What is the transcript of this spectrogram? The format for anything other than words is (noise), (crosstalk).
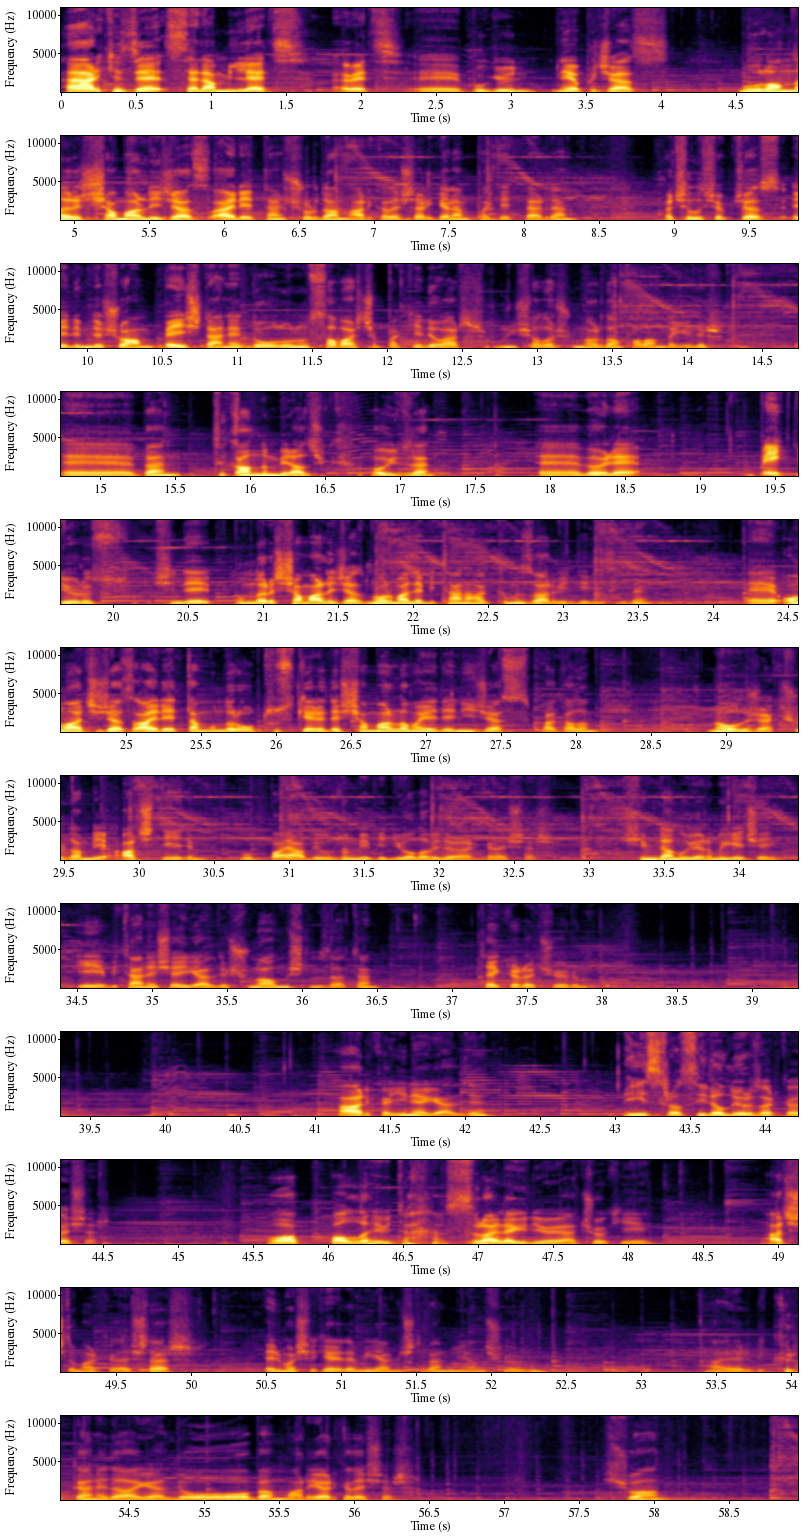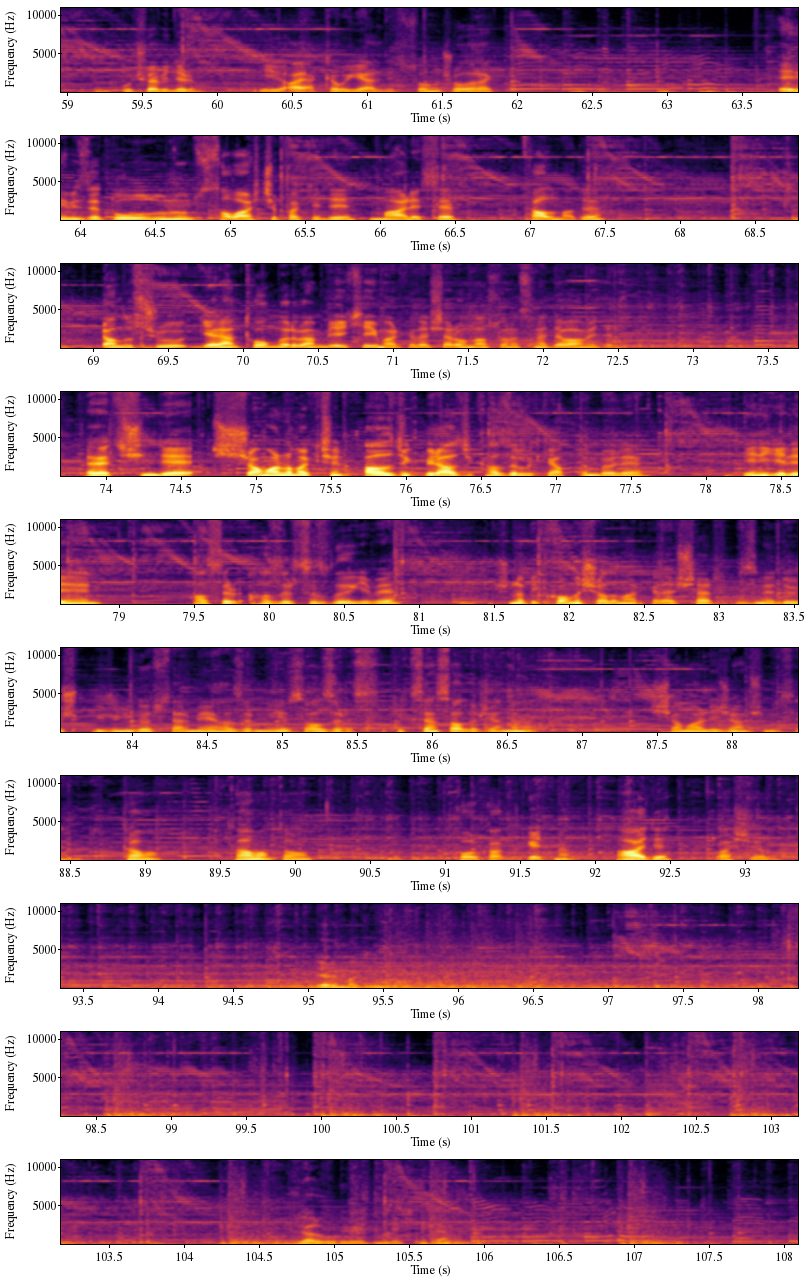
Herkese selam millet. Evet e, bugün ne yapacağız? Muğlanları şamarlayacağız. Ayrıca şuradan arkadaşlar gelen paketlerden açılış yapacağız. Elimde şu an 5 tane Doğulu'nun savaşçı paketi var. İnşallah şunlardan falan da gelir. E, ben tıkandım birazcık. O yüzden e, böyle bekliyoruz. Şimdi bunları şamarlayacağız. Normalde bir tane hakkımız var bildiğiniz gibi. E, onu açacağız. Ayrıca bunları 30 kere de şamarlamaya deneyeceğiz. Bakalım ne olacak? Şuradan bir aç diyelim. Bu bayağı bir uzun bir video olabilir arkadaşlar. Şimdiden uyarımı geçeyim. İyi bir tane şey geldi. Şunu almıştım zaten. Tekrar açıyorum. Harika yine geldi. İyi sırasıyla alıyoruz arkadaşlar. Hop vallahi bir tane (laughs) sırayla gidiyor ya çok iyi. Açtım arkadaşlar. Elma şekeri de mi gelmişti ben mi yanlış gördüm? Hayır bir 40 tane daha geldi. Oo ben var ya arkadaşlar. Şu an uçabilirim. İyi ayakkabı geldi. Sonuç olarak elimizde Doğulu'nun savaşçı paketi maalesef kalmadı. Yalnız şu gelen tohumları ben bir ekeyim arkadaşlar. Ondan sonrasına devam edelim. Evet şimdi şamarlamak için azıcık birazcık hazırlık yaptım böyle. Yeni gelenin hazır, hazırsızlığı gibi. Şuna bir konuşalım arkadaşlar. Bizimle dövüş gücünü göstermeye hazır mıyız? Hazırız. İlk sen saldıracaksın değil mi? Şamarlayacağım şimdi seni. Tamam. Tamam tamam. Korkaklık etmem. Haydi başlayalım. Gelin bakayım. Güzel vuruyor elindekiyle.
